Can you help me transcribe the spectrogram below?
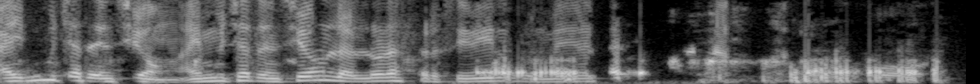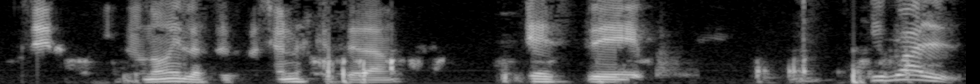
hay mucha tensión, hay mucha tensión, lo logras percibir por medio del ¿no? y las expresiones que se dan. Este, igual,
